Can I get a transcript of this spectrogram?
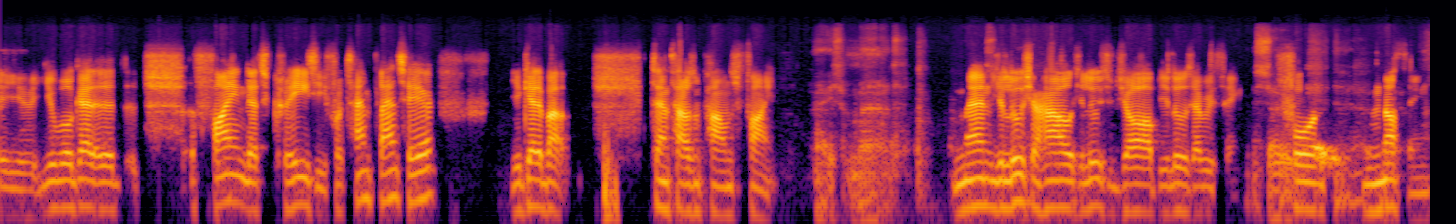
you. You will get a, a fine that's crazy. For 10 plants here, you get about 10,000 pounds fine. That is mad. Man, you lose your house, you lose your job, you lose everything So for nothing.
